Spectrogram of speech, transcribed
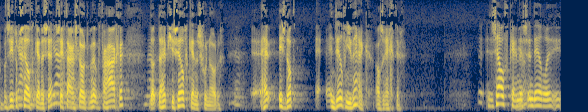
Gebaseerd op ja, zelfkennis, hè? Ja, zegt Aristoteles Verhagen. Dat, daar heb je zelfkennis voor nodig. Is dat een deel van je werk als rechter? Zelfkennis, een deel. eh,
